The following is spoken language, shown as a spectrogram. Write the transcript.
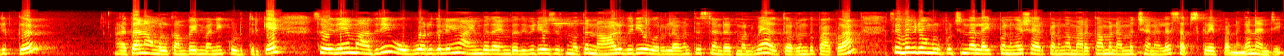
இருக்குது அதான் நான் உங்களுக்கு கம்பைன் பண்ணி கொடுத்துருக்கேன். ஸோ இதே மாதிரி ஒவ்வொரு இதுலேயும் ஐம்பது ஐம்பது வீடியோஸ் இருக்கும் மொத்தம் நாலு வீடியோ ஒரு லெவன்த்து ஸ்டாண்டர்ட் மட்டுமே அது தொடர்ந்து பார்க்கலாம். ஸோ இந்த வீடியோ உங்களுக்கு பிடிச்சிருந்தா லைக் பண்ணுங்கள் ஷேர் பண்ணுங்கள் மறக்காமல் நம்ம சேனலை சப்ஸ்கிரைப் பண்ணுங்கள் நன்றி.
